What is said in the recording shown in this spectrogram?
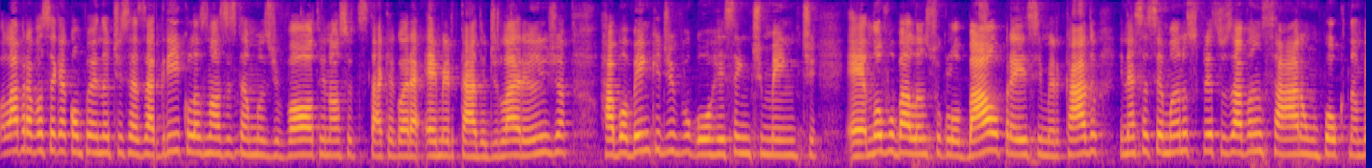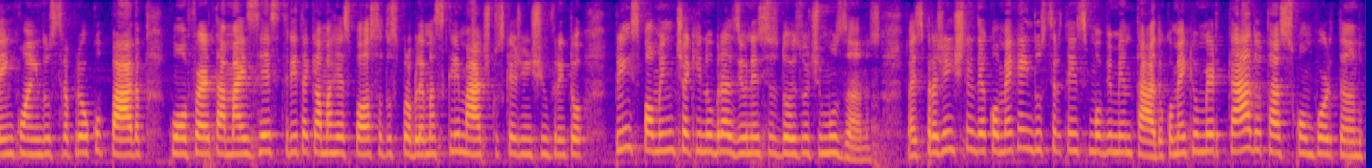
Olá para você que acompanha Notícias Agrícolas, nós estamos de volta e nosso destaque agora é mercado de laranja. Rabobank divulgou recentemente é, novo balanço global para esse mercado e nessa semana os preços avançaram um pouco também com a indústria preocupada com a oferta mais restrita, que é uma resposta dos problemas climáticos que a gente enfrentou principalmente aqui no Brasil nesses dois últimos anos. Mas para a gente entender como é que a indústria tem se movimentado, como é que o mercado está se comportando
